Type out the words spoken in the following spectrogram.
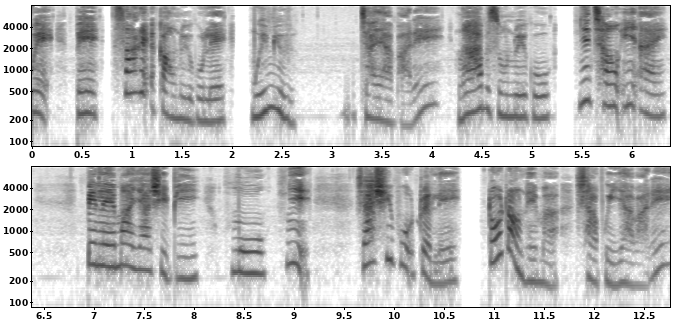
ဝက်ဘဲစားတဲ့အကောင်တွေကိုလည်းမွေးမြူကြရပါတယ်။ငါးပစွန်တွေကိုမြစ်ချောင်းအင်းအိုင်ပ င်လယ်မှရရှိပြီးမှုမြင့်ရရှိဖို့အတွက်လည်းတောတောင်ထဲမှာရှာဖွေရပါတယ်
